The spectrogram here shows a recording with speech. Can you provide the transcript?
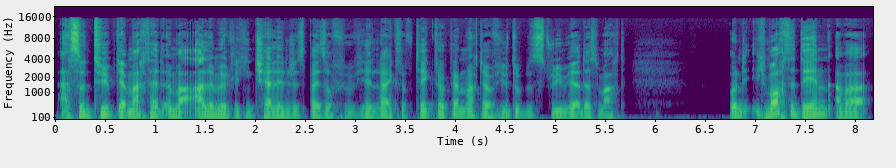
Ah, ist so ein Typ, der macht halt immer alle möglichen Challenges bei so vielen Likes auf TikTok, dann macht er auf YouTube einen Stream, wie er das macht. Und ich mochte den, aber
